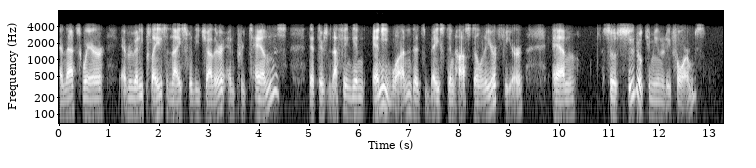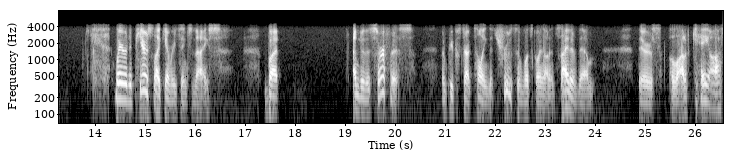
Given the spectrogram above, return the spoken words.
and that's where everybody plays nice with each other and pretends that there's nothing in anyone that's based in hostility or fear. And so pseudo community forms where it appears like everything's nice, but under the surface, when people start telling the truth of what's going on inside of them, there's a lot of chaos,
